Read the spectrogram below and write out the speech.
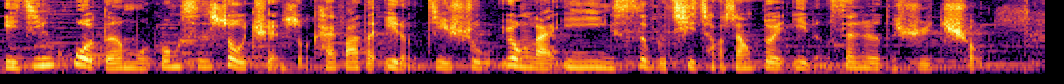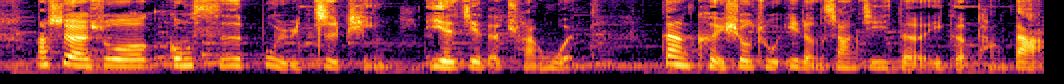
已经获得某公司授权所开发的液冷技术，用来应应伺服器厂商对液冷散热的需求。那虽然说公司不予置评业界的传闻，但可以秀出一冷商机的一个庞大，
